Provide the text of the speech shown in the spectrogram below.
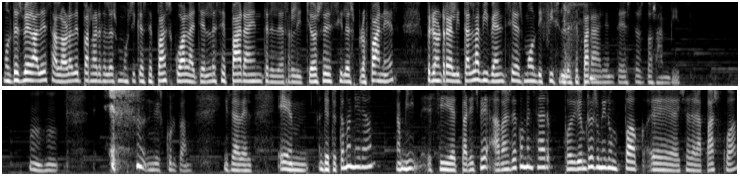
moltes vegades a l'hora de parlar de les músiques de Pasqua la gent les separa entre les religioses i les profanes, però en realitat la vivència és molt difícil de separar entre aquests dos àmbits. Uh Disculpa'm, Isabel. Eh, de tota manera, a mi, si et pareix bé, abans de començar, podríem resumir un poc eh, això de la Pasqua.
